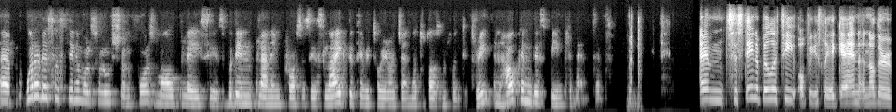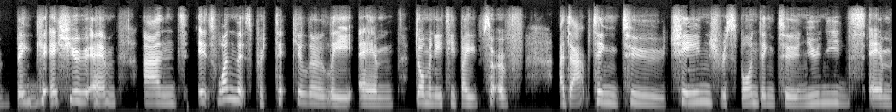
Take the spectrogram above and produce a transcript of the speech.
Uh, mm-hmm. what are the sustainable solutions for small places within planning processes like the Territorial Agenda 2023, and how can this be implemented? Um, sustainability, obviously, again, another big issue, um, and it's one that's particularly um, dominated by sort of adapting to change, responding to new needs, um,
